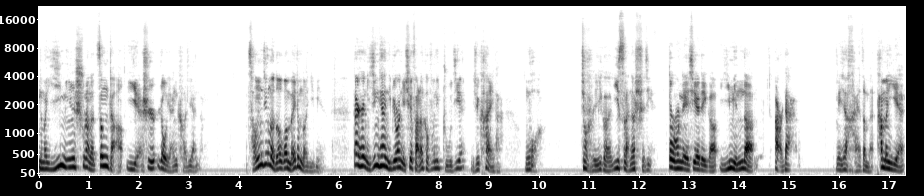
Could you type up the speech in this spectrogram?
那么移民数量的增长也是肉眼可见的。曾经的德国没这么多移民，但是你今天你比如说你去法兰克福，你主街你去看一看，哇，就是一个伊斯兰的世界。都是那些这个移民的二代，那些孩子们，他们也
